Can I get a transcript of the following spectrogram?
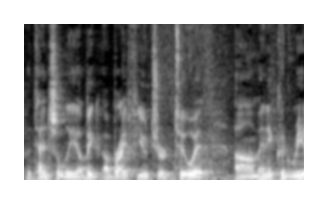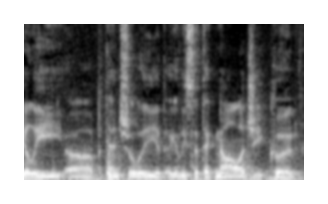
potentially a big, a bright future to it, um, and it could really uh, potentially, at least the technology could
